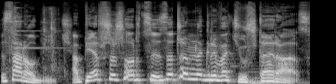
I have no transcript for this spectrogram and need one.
zarobić. A pierwsze shortsy zacząłem nagrywać już teraz.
